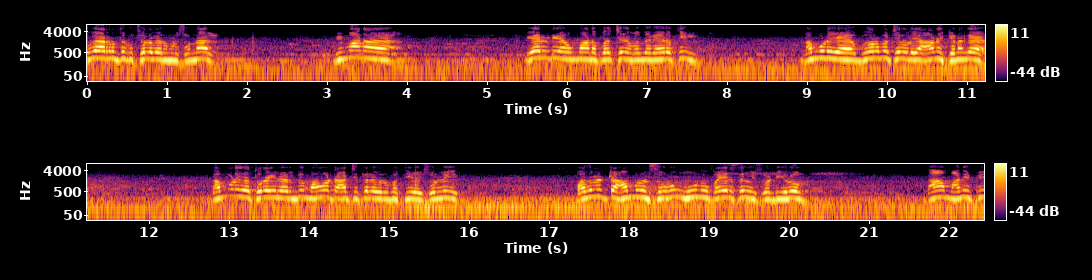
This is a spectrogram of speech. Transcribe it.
உதாரணத்துக்கு சொல்ல வேணும்னு சொன்னால் விமான ஏரடியமான விமான பிரச்சனை வந்த நேரத்தில் நம்முடைய முதலமைச்சருடைய ஆணைக்கிணங்க நம்முடைய துறையிலிருந்து மாவட்ட ஆட்சித்தலைவர் மத்தியில் சொல்லி பதினெட்டு ஆம்புலன்ஸுகளும் மூணு ஃபயர் சர்வீஸ் வண்டிகளும் நாம் அனுப்பி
